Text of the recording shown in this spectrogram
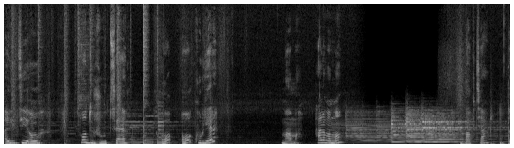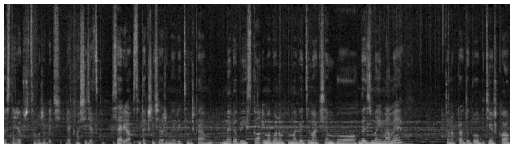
Alicją podrzucę. O, o, kurier? Mama. Halo, mamo? Babcia? To jest najlepsze, co może być, jak ma się dziecko. Serio. Jestem tak szczęśliwa, że moi rodzice mieszkają mega blisko i mogą nam pomagać z Maxiem, bo bez mojej mamy to naprawdę byłoby ciężko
